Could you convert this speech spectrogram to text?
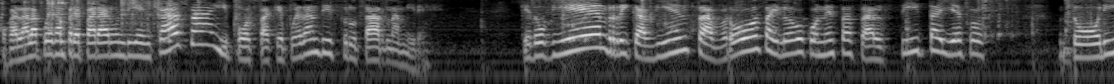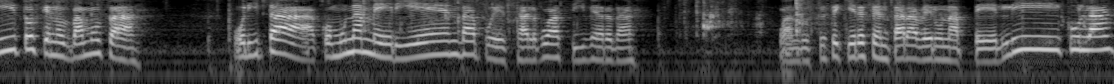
Ojalá la puedan preparar un día en casa y pues para que puedan disfrutarla, miren. Quedó bien rica, bien sabrosa y luego con esta salsita y esos doritos que nos vamos a ahorita como una merienda, pues algo así, ¿verdad? Cuando usted se quiere sentar a ver una película,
